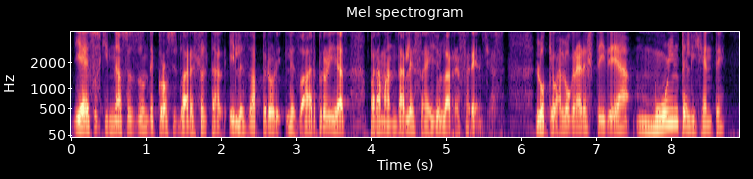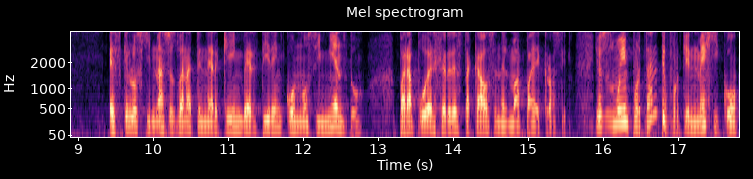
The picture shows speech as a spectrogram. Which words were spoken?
Y a esos gimnasios es donde CrossFit va a resaltar y les va les va a dar prioridad para mandarles a ellos las referencias. Lo que va a lograr esta idea muy inteligente es que los gimnasios van a tener que invertir en conocimiento para poder ser destacados en el mapa de CrossFit. Y eso es muy importante porque en México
